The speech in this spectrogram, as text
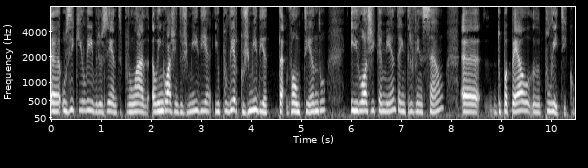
Uh, os equilíbrios entre, por um lado, a linguagem dos mídia e o poder que os mídia vão tendo e, logicamente, a intervenção uh, do papel uh, político.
